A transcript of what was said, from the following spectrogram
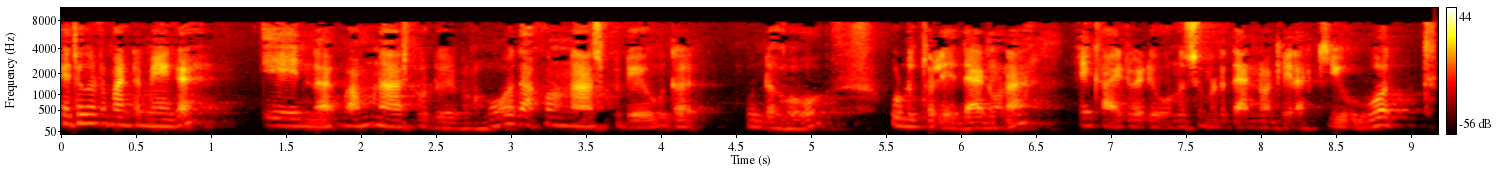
එතකොට මට මේක ඒ වම්නාස්පුඩියේම හෝ දකුණු නාස්පුඩියේ උඩ උඩ හෝ උඩුතලයේ දැනුණා ඒක අයිට වැඩි උණුසුමට දැනනවා කියලා කිව්වොත්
